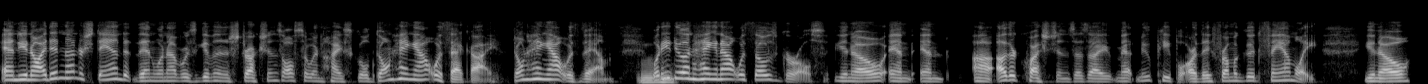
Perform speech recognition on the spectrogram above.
and you know i didn't understand it then when i was given instructions also in high school don't hang out with that guy don't hang out with them mm-hmm. what are you mm-hmm. doing hanging out with those girls you know and and uh, other questions as i met new people are they from a good family you know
